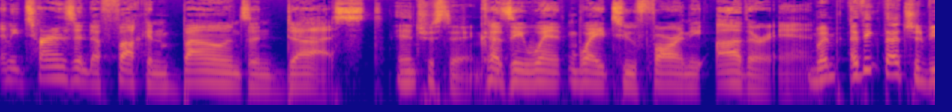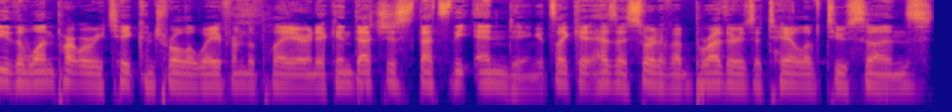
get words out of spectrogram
and he turns into fucking bones and dust interesting. because he went way too far in the other end I think that should be the one part where we take control away from the player, and it can. That's just that's the ending. It's like it has a sort of a brothers, a tale of two sons,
